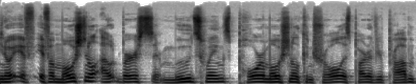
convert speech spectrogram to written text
you know, if if emotional outbursts or mood swings, poor emotional control is part of your problem,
